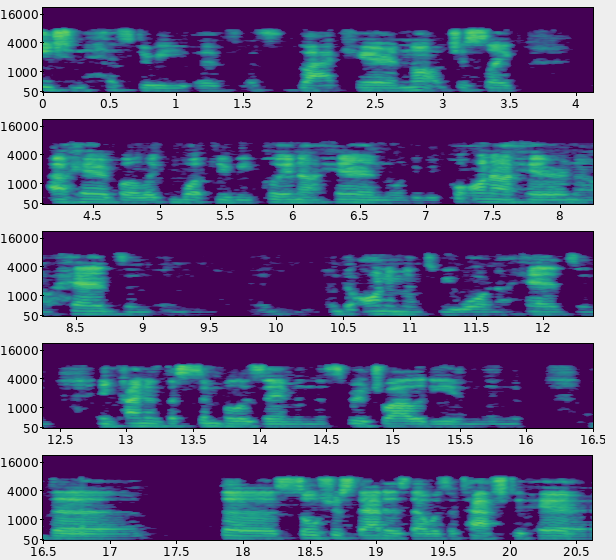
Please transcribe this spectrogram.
ancient history of, of black hair, and not just like our hair, but like what do we put in our hair and what do we put on our hair and our heads and, and the ornaments we wore on our heads and, and kind of the symbolism and the spirituality and, and the the social status that was attached to hair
